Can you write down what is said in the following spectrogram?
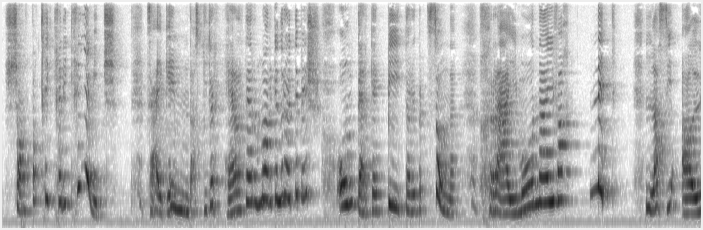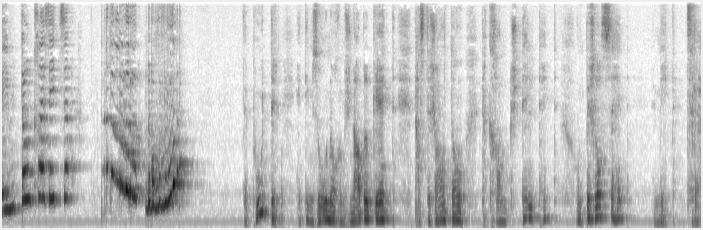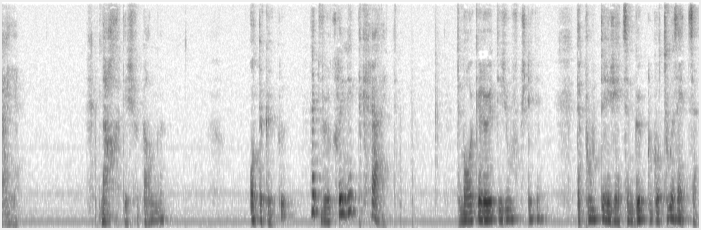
Chantal Kikerikiewicz. Zeig ihm, dass du der Herr der Morgenröte bist und der Gebieter über die Sonne. Kreimon einfach nicht. Lass sie alle im Dunkeln sitzen. Puter hat ihm so nach dem Schnabel geredet, dass der Chanton den Kamm gestellt hat und beschlossen hat, nicht zu kreien. Die Nacht ist vergangen und der Gückel hat wirklich nicht gekreit. Die Morgenröte ist aufgestiegen. Der Puter ist jetzt dem Gückel zusetzen.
